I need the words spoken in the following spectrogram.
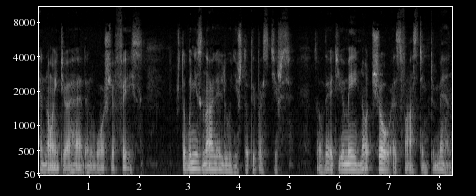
anoint your head and wash your face, чтобы не знали люди, что ты постишься so that you may not show as fasting to men.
